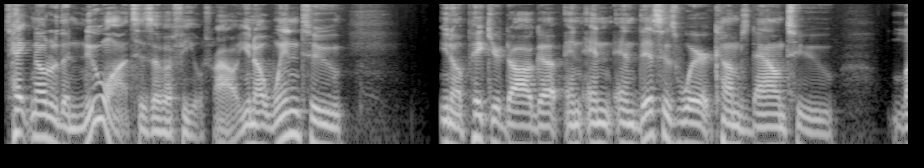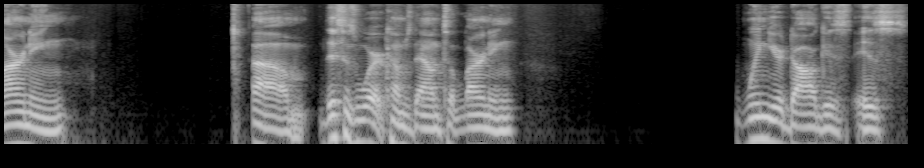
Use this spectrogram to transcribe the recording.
take note of the nuances of a field trial, you know, when to, you know pick your dog up. And and and this is where it comes down to learning um this is where it comes down to learning when your dog is is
